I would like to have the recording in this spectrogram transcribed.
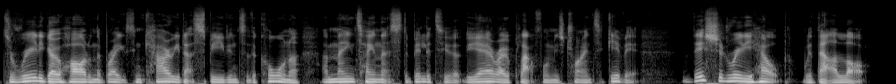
to really go hard on the brakes and carry that speed into the corner and maintain that stability that the aero platform is trying to give it. This should really help with that a lot.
